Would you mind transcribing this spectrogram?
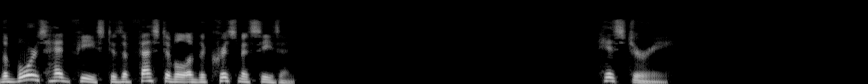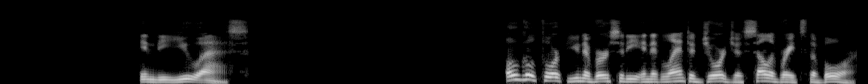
The Boar's Head Feast is a festival of the Christmas season. History In the U.S. Oglethorpe University in Atlanta, Georgia celebrates the Boar's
